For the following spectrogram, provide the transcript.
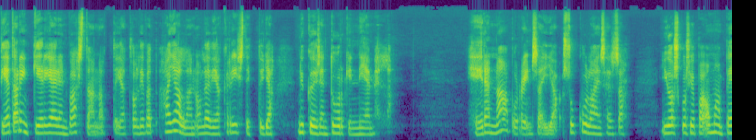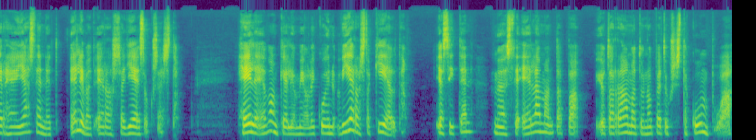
Pietarin kirjeiden vastaanottajat olivat hajallaan olevia kristittyjä nykyisen Turkin niemellä. Heidän naapurinsa ja sukulaisensa, joskus jopa oman perheen jäsenet, elivät erossa Jeesuksesta – Heille evankeliumi oli kuin vierasta kieltä, ja siten myös se elämäntapa, jota raamatun opetuksesta kumpuaa,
